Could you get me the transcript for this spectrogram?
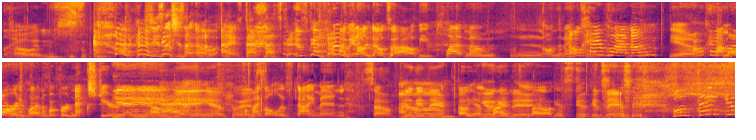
like Oh, it's- just she's like, she's like, oh, I, that, that's good. it's good. I mean, on Delta, I'll be platinum mm, on the 19th. okay, platinum. Yeah. Okay, I'm platinum. already platinum, but for next year. Yeah, yeah, yeah, I'll yeah, yeah, yeah, of course. But my goal is diamond. So. You'll get there. Oh yeah, You'll by, get there. by August. You'll get there. well, thank you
